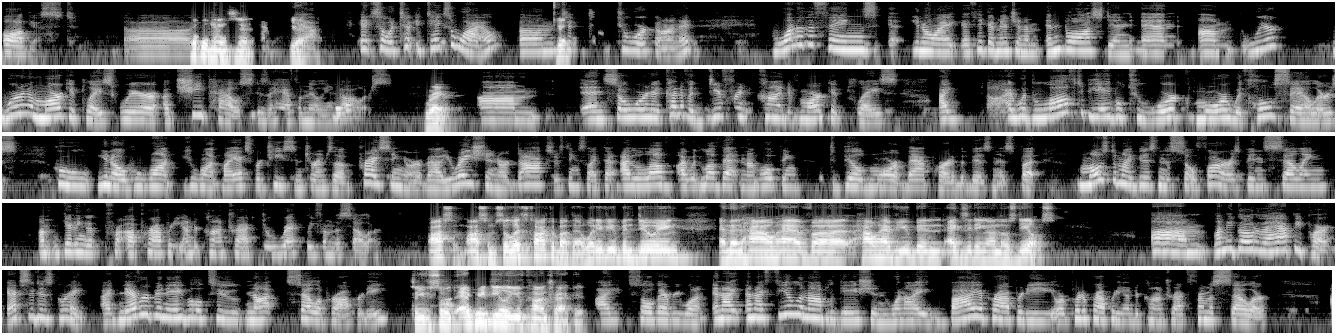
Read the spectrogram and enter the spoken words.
August. Uh, couple yeah, months in, yeah. yeah. It, so it took it takes a while um, yep. to, to work on it one of the things eh, you know I, I think i mentioned i'm in boston and um, we're we're in a marketplace where a cheap house is a half a million dollars right um, and so we're in a kind of a different kind of marketplace i i would love to be able to work more with wholesalers who you know who want who want my expertise in terms of pricing or evaluation or docs or things like that. I love i would love that and i'm hoping to build more of that part of the business. But most of my business so far has been selling um, getting a, a property under contract directly from the seller. Awesome awesome. So let's talk about that. What have you been doing and then how have uh, how have you been exiting on those deals um, let me go to the happy part exit is great i've never been able to not sell a property so you've sold every deal you've contracted i sold every one and i and i feel an obligation when i buy a property or put a property under contract from a seller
